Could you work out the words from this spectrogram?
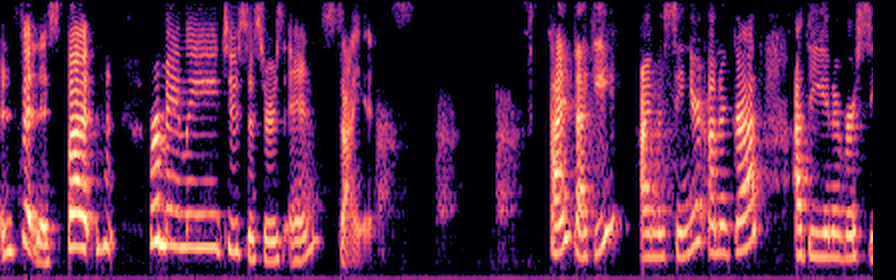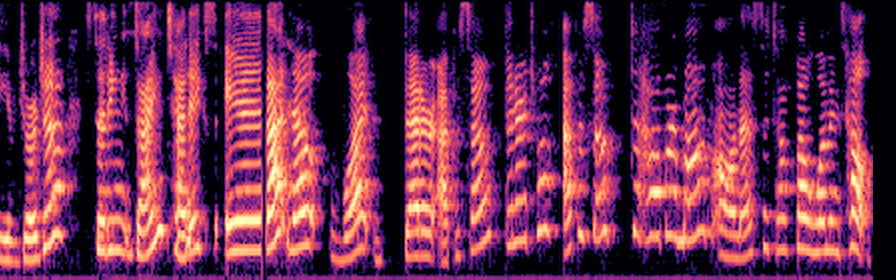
and fitness, but we're mainly two sisters in science. I'm Becky. I'm a senior undergrad at the University of Georgia studying dietetics. And that note, what better episode than our 12th episode to have our mom on us to talk about women's health,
